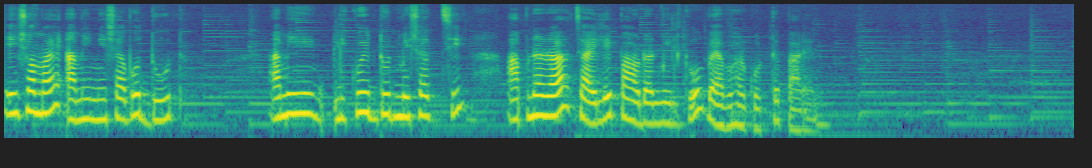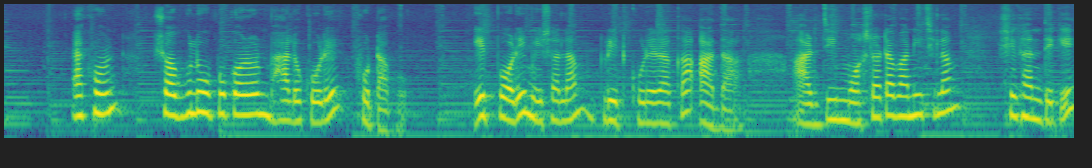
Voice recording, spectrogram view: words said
এই সময় আমি মেশাবো দুধ। আমি লিকুইড দুধ মেশাচ্ছি। আপনারা চাইলে পাউডার মিল্কও ব্যবহার করতে পারেন। এখন সবগুলো উপকরণ ভালো করে ফোটাবো। এরপরে মেশালাম, গ্রেট করে রাখা আদা। আর যে মশলাটা বানিয়েছিলাম, সেখান থেকে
